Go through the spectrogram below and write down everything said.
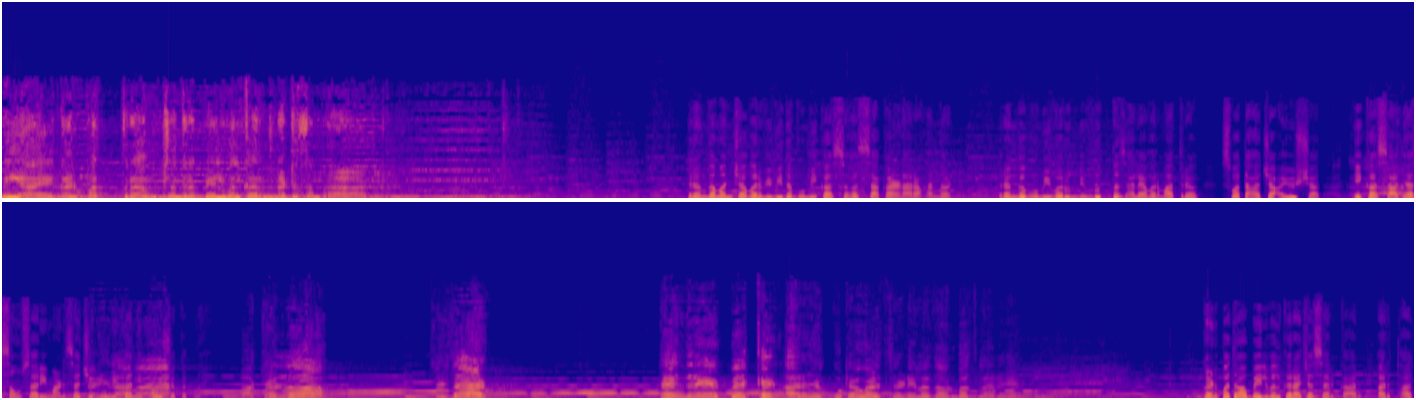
मी आहे गणपत रामचंद्र बेलवलकर नटसम्राट. रंगमंचावर विविध भूमिका सहज साकारणारा हा नट रंगभूमीवरून निवृत्त झाल्यावर मात्र स्वतःच्या आयुष्यात एका साध्या संसारी माणसाची भूमिका निभावू शकत नाही. अरे कुठे वळचणीला जाऊन बसला रे? गणपतराव बेलवलकराच्या सरकार अर्थात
